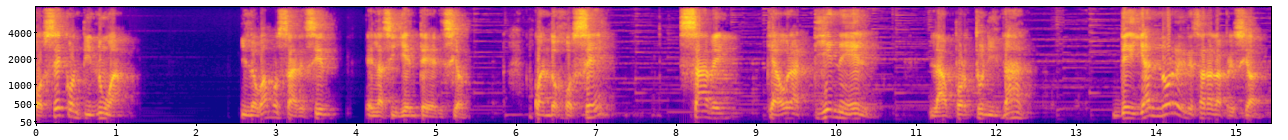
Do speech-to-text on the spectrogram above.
José continúa y lo vamos a decir en la siguiente edición. Cuando José sabe que ahora tiene él la oportunidad de ya no regresar a la prisión.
